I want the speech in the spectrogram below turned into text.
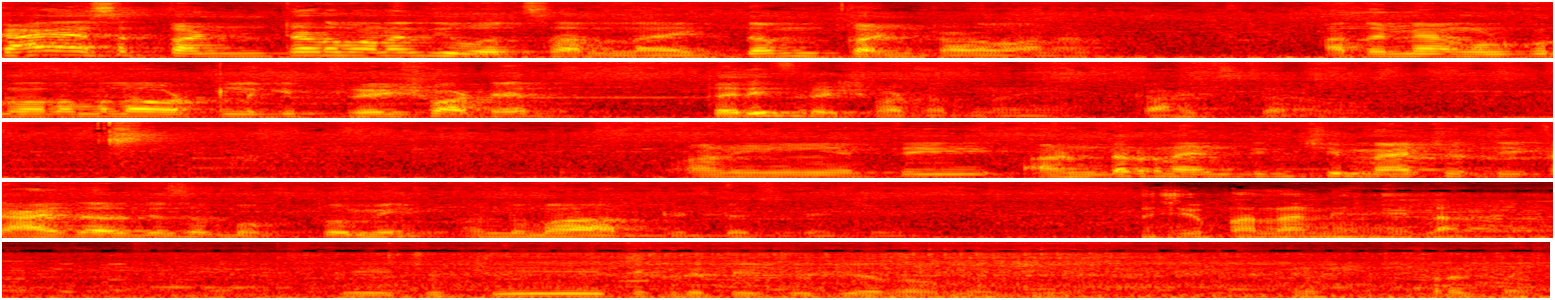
काय असं कंटाळवाना दिवस चालला एकदम कंटाळवाना आता मी आंघोळ करून आता मला वाटलं की फ्रेश वाटेल तरी फ्रेश वाटत नाही. काहीच करावं. आणि ती अंडर नाईन्टीनची मॅच होती काय झालं त्याचं बघतो मी आणि तुम्हाला अपडेट देतो त्याची. भाजीपाला न्यायला. तेजू ते तिकडे तेजू ते जाऊन ते परत जाऊ.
